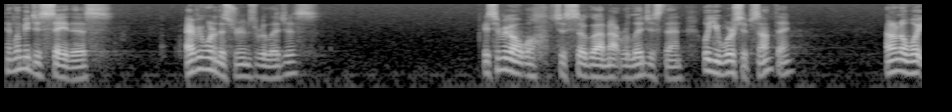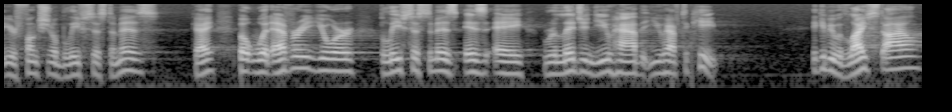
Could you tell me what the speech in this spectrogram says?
And let me just say this everyone in this room is religious. Okay, some of you go, well, I'm just so glad I'm not religious then. Well, you worship something. I don't know what your functional belief system is, okay? But whatever your belief system is, is a religion you have that you have to keep. It can be with lifestyle,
